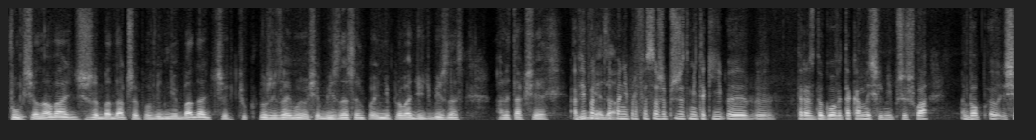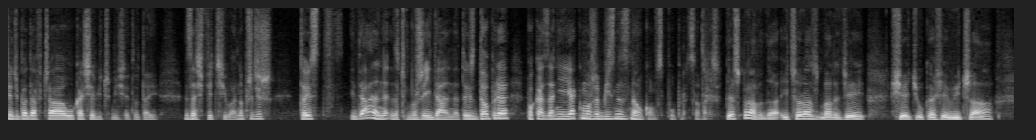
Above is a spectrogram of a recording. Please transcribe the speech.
funkcjonować, że badacze powinni badać, czy ci, którzy zajmują się biznesem, powinni prowadzić biznes, ale tak się A wie pan nie co, da. panie profesorze, przyszedł mi taki, y, teraz do głowy taka myśl mi przyszła, bo sieć badawcza Łukasiewicz mi się tutaj zaświeciła. No przecież to jest idealne, znaczy może idealne, to jest dobre pokazanie, jak może biznes z nauką współpracować. To jest prawda i coraz bardziej sieć Łukasiewicza e, e,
